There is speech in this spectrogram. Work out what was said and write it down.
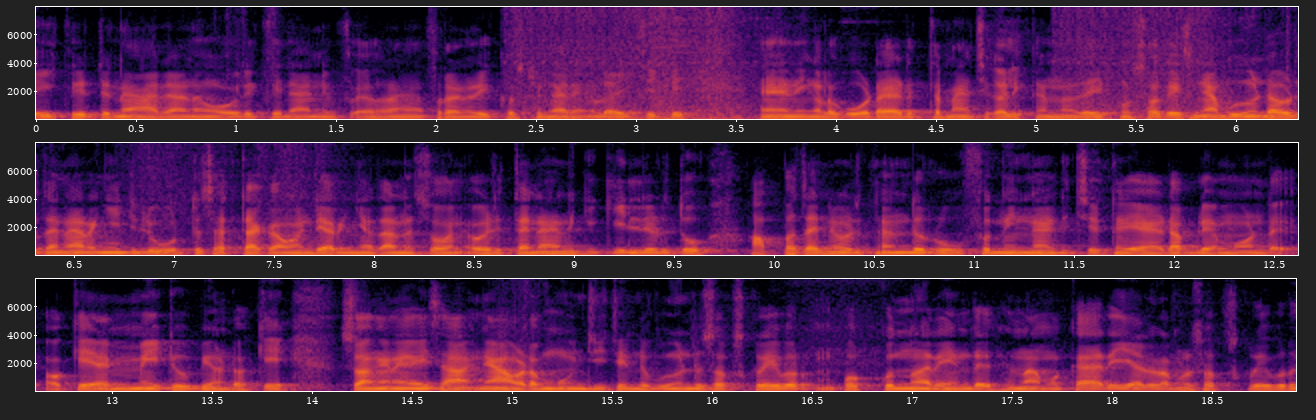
ലൈക്ക് കിട്ടുന്ന ആരാണ്? ഓർക്ക് ഞാൻ ഫ്രണ്ട് റിക്വസ്റ്റും കാര്യങ്ങളും അയച്ചിട്ട് നിങ്ങളുടെ കൂടെ അടുത്ത മാച്ച് കളിക്കുന്നതായിരിക്കും. സോ കേസ് ഞാൻ വീണ്ടും അവിടെ തന്നെ ഇറങ്ങിയിട്ട് ലൂട്ട് സെറ്റാക്കാൻ വേണ്ടി ഇറങ്ങിയതാണ്. സോ ഒരുത്തന്നെ എനിക്ക് കില്ലെടുത്തു അപ്പോൾ തന്നെ ഒരുത്തന്റെ റൂഫ് നിന്ന് അടിച്ചിട്ട് A W amount okay M I two B ഉണ്ട്. ഓക്കെ സോ അങ്ങനെ guys, ഞാൻ അവിടെ മുഞ്ചിട്ടുണ്ട് വീണ്ടും സബ്സ്ക്രൈബർ പൊക്കുന്നു അറിയേണ്ടത് നമുക്കറിയാലോ നമ്മൾ സബ്സ്ക്രൈബർ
